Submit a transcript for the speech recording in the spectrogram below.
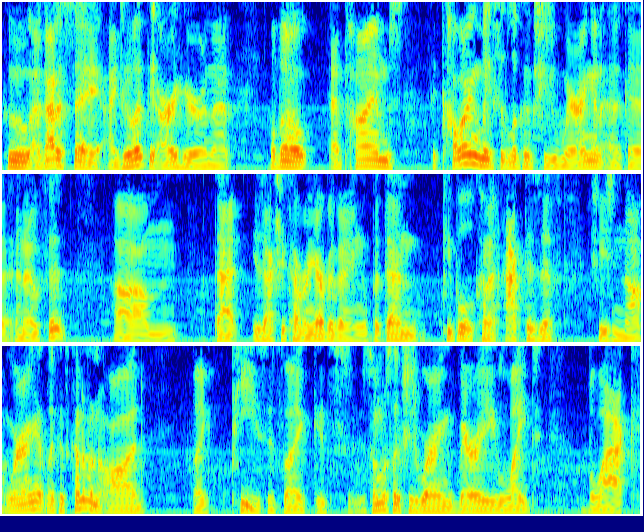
Who I gotta say, I do like the art here in that. Although at times the coloring makes it look like she's wearing an, like a, an outfit um, that is actually covering everything, but then people kind of act as if she's not wearing it. Like it's kind of an odd like piece. It's like it's it's almost like she's wearing very light black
